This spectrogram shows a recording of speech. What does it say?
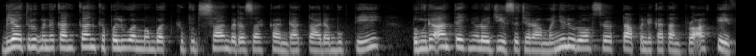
Beliau turut menekankan keperluan membuat keputusan berdasarkan data dan bukti, penggunaan teknologi secara menyeluruh serta pendekatan proaktif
